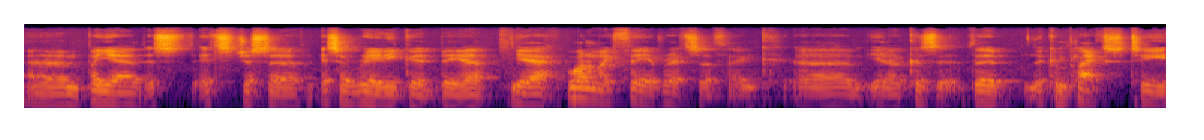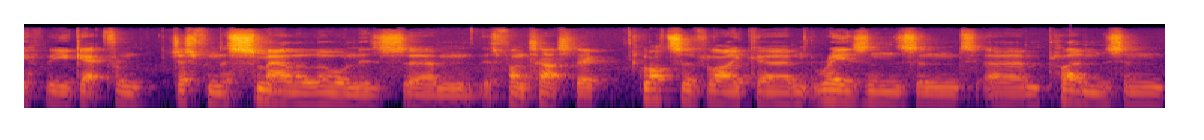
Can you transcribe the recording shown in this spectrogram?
um, but yeah, this it's just a it's a really good beer. Yeah, one of my favourites I think. Um, you know, because the the complexity that you get from just from the smell alone is um, is fantastic lots of like um, raisins and um, plums and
